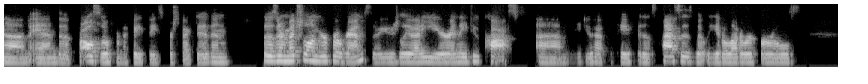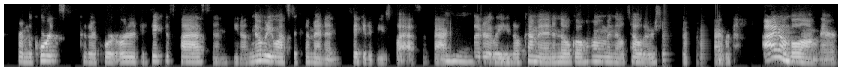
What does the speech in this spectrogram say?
um, and the, also from a faith based perspective. And those are much longer programs. They're usually about a year, and they do cost. Um, you do have to pay for those classes, but we get a lot of referrals from the courts because our court ordered to take this class and you know nobody wants to come in and take an abuse class in fact mm-hmm. literally they'll come in and they'll go home and they'll tell their survivor I don't belong there.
